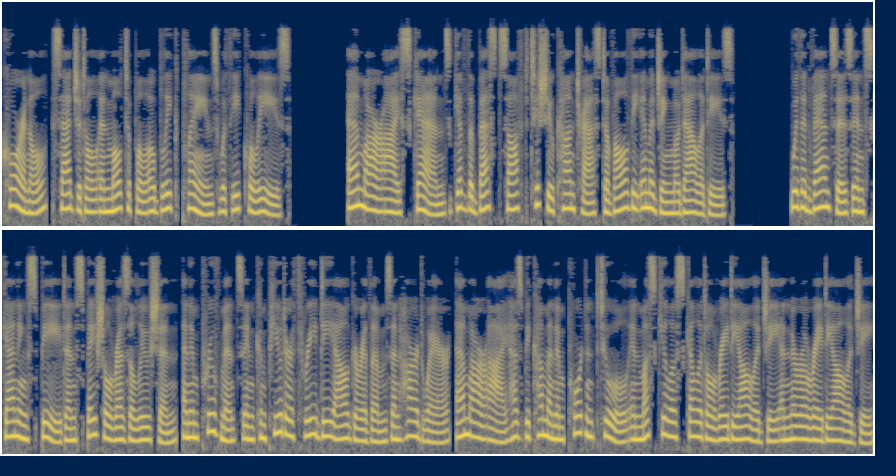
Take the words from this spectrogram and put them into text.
coronal, sagittal and multiple oblique planes with equal ease. MRI scans give the best soft tissue contrast of all the imaging modalities. With advances in scanning speed and spatial resolution, and improvements in computer 3D algorithms and hardware, MRI has become an important tool in musculoskeletal radiology and neuroradiology.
